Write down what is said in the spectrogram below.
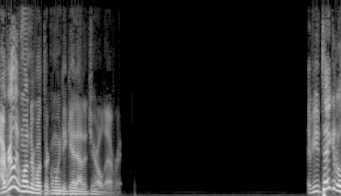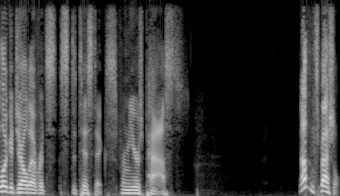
I really wonder what they're going to get out of Gerald Everett if you've taken a look at Gerald Everett's statistics from years past, nothing special.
